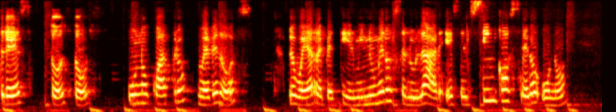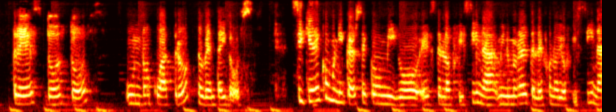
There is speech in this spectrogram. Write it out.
322 1492. Lo voy a repetir. Mi número celular es el 501 322 1492. Si quiere comunicarse conmigo este, en la oficina, mi número de teléfono de oficina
